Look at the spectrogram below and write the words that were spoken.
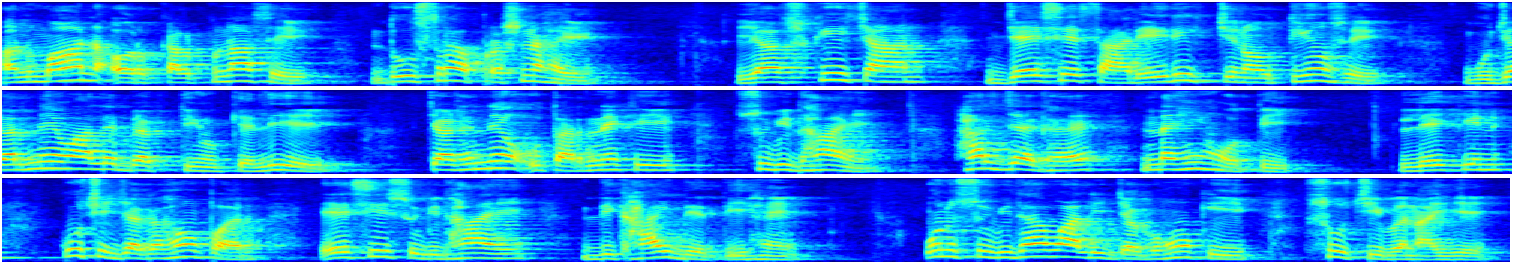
अनुमान और कल्पना से दूसरा प्रश्न है यासुकी चाँद जैसे शारीरिक चुनौतियों से गुजरने वाले व्यक्तियों के लिए चढ़ने उतरने की सुविधाएँ हर जगह नहीं होती, लेकिन कुछ जगहों पर ऐसी सुविधाएँ दिखाई देती हैं। उन सुविधा वाली जगहों की सूची बनाइए।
